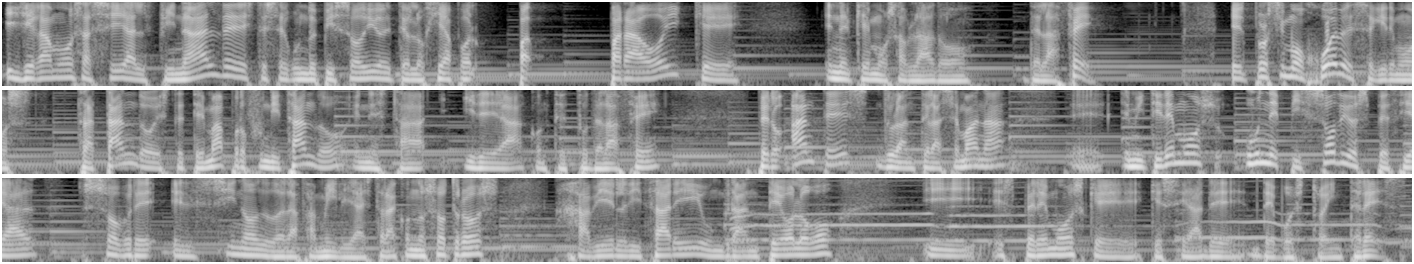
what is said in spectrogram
Y llegamos así al final de este segundo episodio de Teología para hoy, que, en el que hemos hablado de la fe. El próximo jueves seguiremos tratando este tema, profundizando en esta idea, concepto de la fe. Pero antes, durante la semana, eh, emitiremos un episodio especial sobre el sínodo de la familia. Estará con nosotros Javier Elizari, un gran teólogo, y esperemos que, sea de, de vuestro interés.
